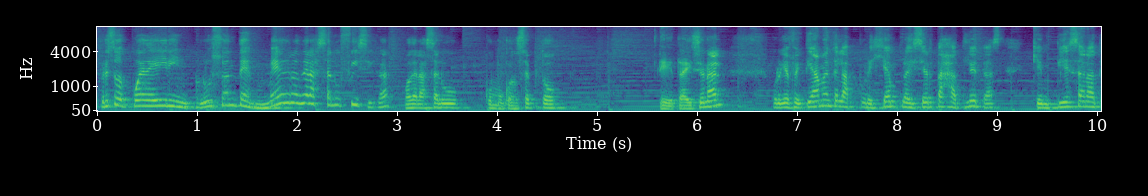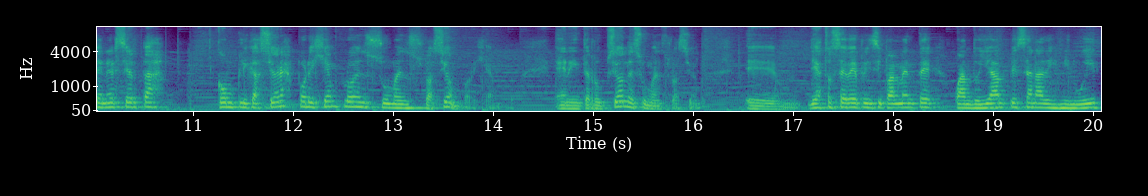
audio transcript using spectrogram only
Pero eso puede ir incluso en desmedro de la salud física o de la salud como concepto eh, tradicional, porque efectivamente, las, por ejemplo, hay ciertas atletas que empiezan a tener ciertas complicaciones, por ejemplo, en su menstruación, por ejemplo, en interrupción de su menstruación. Eh, y esto se ve principalmente cuando ya empiezan a disminuir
